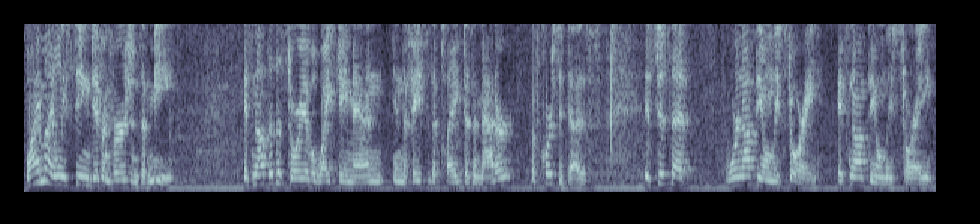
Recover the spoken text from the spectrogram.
Why am I only seeing different versions of me? It's not that the story of a white gay man in the face of the plague doesn't matter. Of course it does. It's just that we're not the only story. It's not the only story.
